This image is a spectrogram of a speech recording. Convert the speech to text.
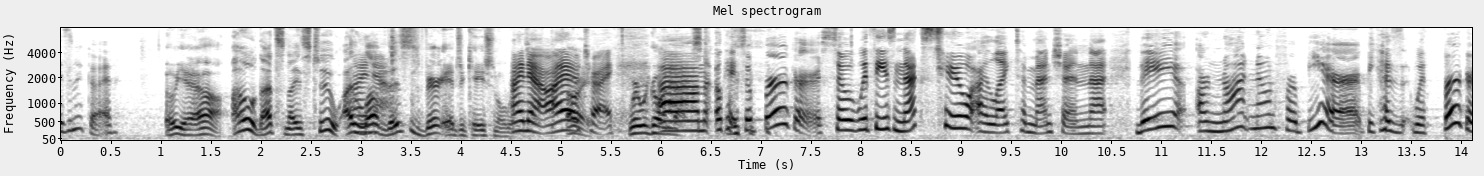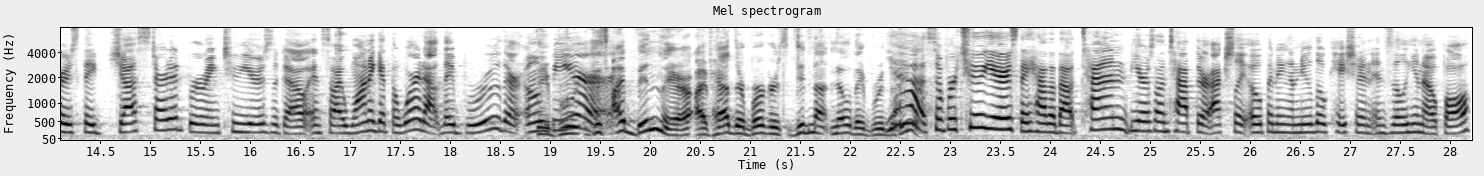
isn't it good? Oh yeah. Oh, that's nice too. I, I love know. this. Is very educational. I know, I had to right, try. Where we're going um, next? Okay, so Burgh'ers. So with these next two, I like to mention that they are not known for beer because with Burgh'ers, they just started brewing two years ago. And so I want to get the word out. They brew their own They beer. because I've been there. I've had their burgers. Did not know they brewed the Yeah, beer. so for two years, they have about 10 beers on tap. They're actually opening a new location in Zelienople.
